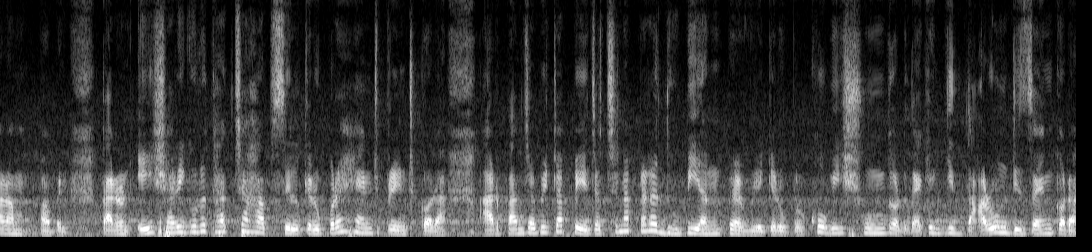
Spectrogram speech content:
আরাম পাবেন। কারণ এই শাড়িগুলো থাকছে হাফ সিল্কের উপরে হ্যান্ড প্রিন্ট করা। আর পাঞ্জাবিটা পেয়ে যাচ্ছেন আপনারা ধুপিয়ান ফ্যাব্রিকের উপর। খুবই সুন্দর, দেখেন কি দারুণ ডিজাইন করা।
